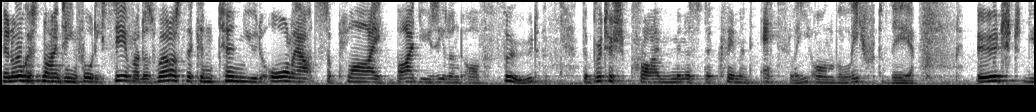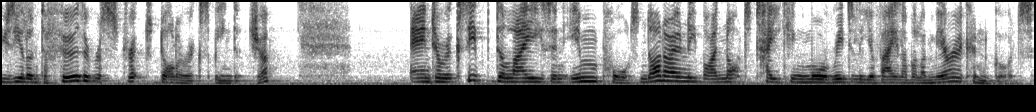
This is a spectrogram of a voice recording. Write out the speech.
In August 1947, as well as the continued all out supply by New Zealand of food, the British Prime Minister Clement Attlee, on the left there, urged New Zealand to further restrict dollar expenditure and to accept delays in imports not only by not taking more readily available American goods,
